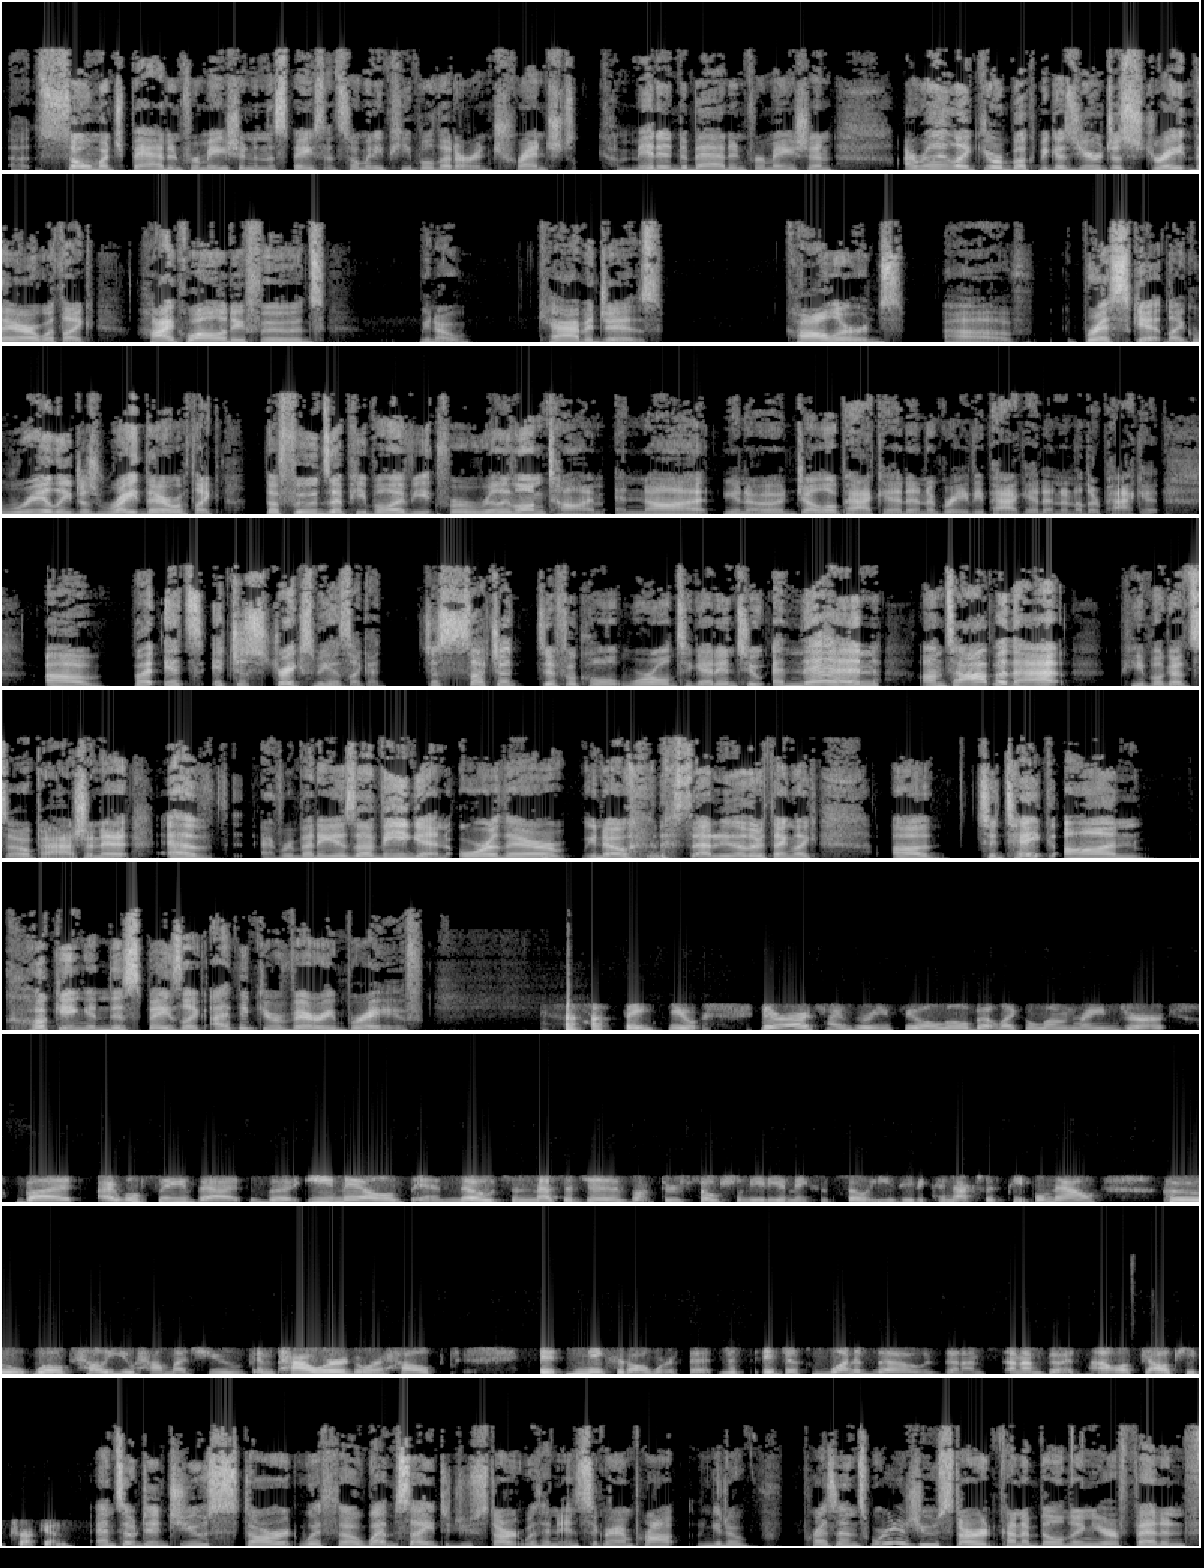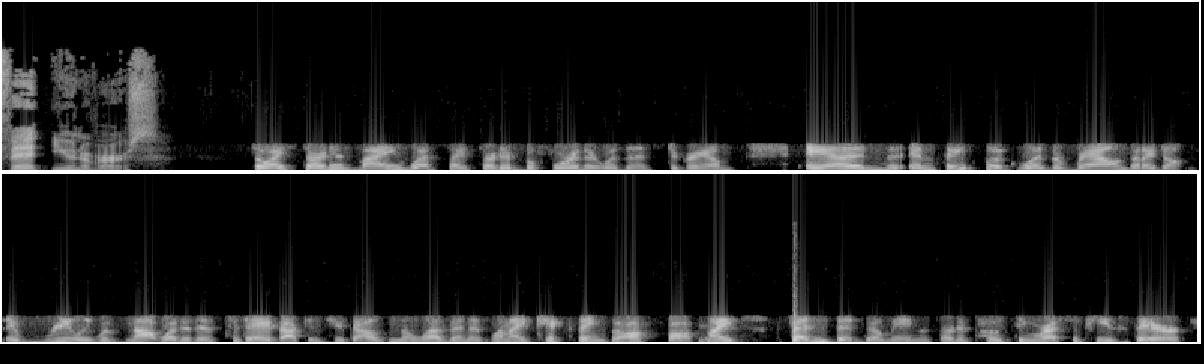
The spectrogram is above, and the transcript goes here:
uh, so much bad information in the space and so many people that are entrenched, committed to bad information. I really like your book because you're just straight there with like high quality foods, you know, cabbages, collards, uh, brisket, like really just right there with like the foods that people have eaten for a really long time and not, you know, a jello packet and a gravy packet and another packet. Uh, but it's it just strikes me as like a just such a difficult world to get into. And then on top of that, people get so passionate. Everybody is a vegan or they're, you know, this, that, and the other thing. Like, uh, to take on cooking in this space, like, I think you're very brave. Thank you. There are times where you feel a little bit like a lone ranger, but I will say that the emails and notes and messages through social media makes it so easy to connect with people now who will tell you how much you've empowered or helped it makes it all worth it. Just it just one of those, and I'm and I'm good. I'll I'll keep trucking. And so, did you start with a website? Did you start with an Instagram pro, you know presence? Where did you start kind of building your Fed and Fit universe? So I started my website started before there was an Instagram and and Facebook was around, but I don't. It really was not what it is today. Back in 2011 is when I kicked things off, bought my Fed domain, and started posting recipes there.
